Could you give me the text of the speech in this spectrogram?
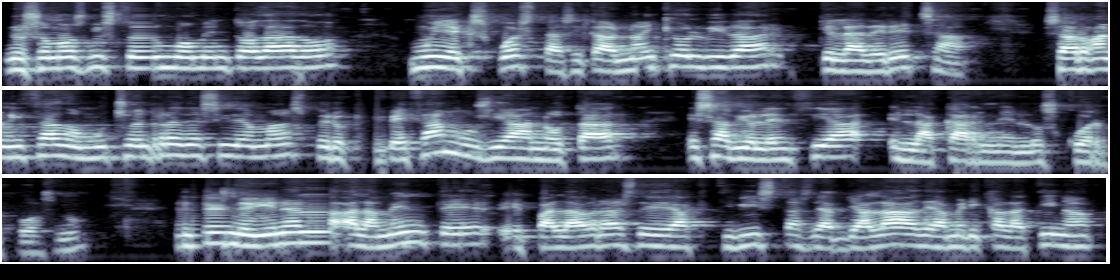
nos hemos visto en un momento dado muy expuestas. Y claro, no hay que olvidar que la derecha se ha organizado mucho en redes y demás, pero que empezamos ya a notar esa violencia en la carne, en los cuerpos. ¿no? Entonces me vienen a la mente eh, palabras de activistas de Abyalá, de América Latina,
